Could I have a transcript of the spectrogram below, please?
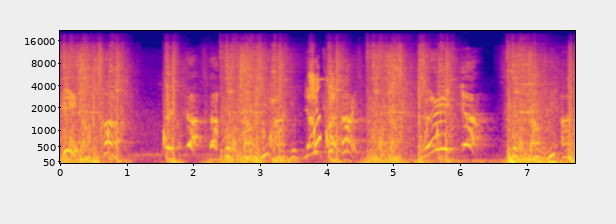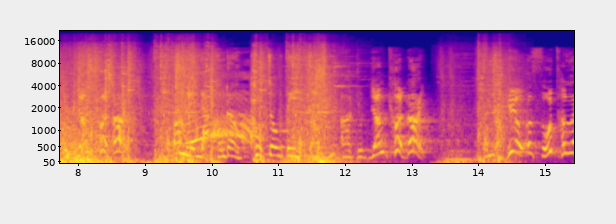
ที่ของข้าพวกเจ้านี้อาจหยุดยั้งข้าได้ เฮ้ยพวกเจ้านี้อาจหยุดยั้งข้าได้ป้อมเลนดักของเราถูกโจมตีอาจหยุดยั้งข้าได้เที่ยวอสูรทะเล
